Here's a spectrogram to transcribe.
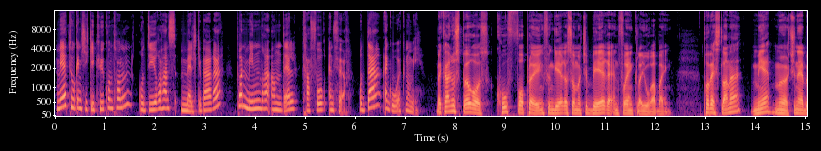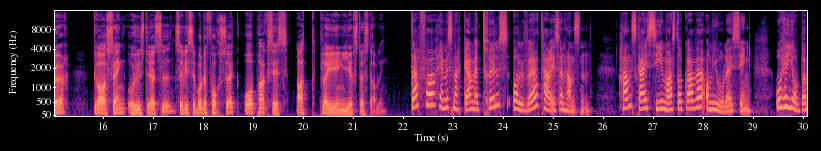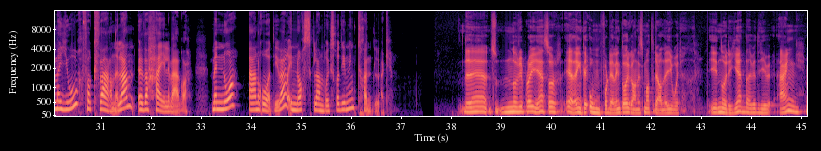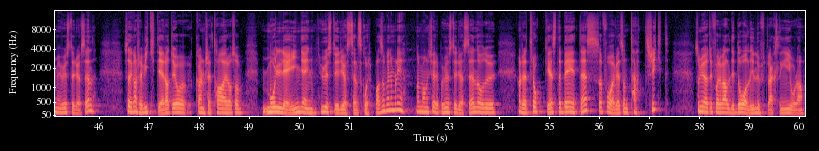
Vi tok en kikk i kukontrollen, og dyra hans melkebærer på en mindre andel kraftfôr enn før. Og det er god økonomi. Vi kan jo spørre oss hvorfor pløying fungerer så mye bedre enn forenkla jordarbeiding. På Vestlandet, med mye nedbør, graseng og husdyrgjødsel, så viser både forsøk og praksis at pløying gir størst avling. Derfor har vi snakka med Truls Olve Terjesøn Hansen. Han skrev sin masteroppgave om jordløsing, og har jobba med jord for kverneland over hele verden. Men nå er han rådgiver i Norsk landbruksrådgivning Trøndelag det, når vi pløyer, så er det egentlig omfordeling til organisk materiale i jord. I Norge, der vi driver eng med husdyrgjødsel, så er det kanskje viktigere at vi kanskje tar og moller inn den husdyrgjødselskorpa som kan bli. Når man kjører på husdyrgjødsel og du kanskje tråkkes det beites, så får vi et sånn tett sjikt som gjør at vi får veldig dårlig luftveksling i jorda.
